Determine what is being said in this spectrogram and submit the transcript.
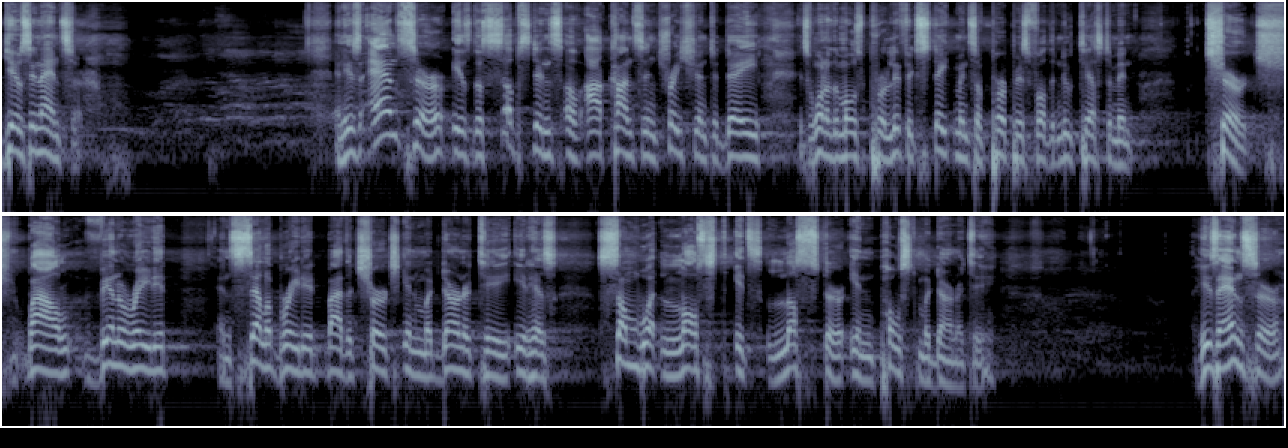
gives an answer. And his answer is the substance of our concentration today. It's one of the most prolific statements of purpose for the New Testament church. While venerated and celebrated by the church in modernity, it has somewhat lost its luster in postmodernity. His answer,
